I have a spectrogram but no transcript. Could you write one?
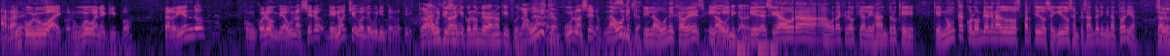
arrancó Uruguay con un muy buen equipo, perdiendo con Colombia 1 a 0 de noche, gol de Willington Ortiz. la última vez que Colombia ganó aquí fue. La única. 1 a 0. La única. Y la única vez. Y, La y- única vez. Y decía ahora, ahora creo que Alejandro que, porque nunca Colombia ha ganado dos partidos seguidos empezando eliminatoria. Claro.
